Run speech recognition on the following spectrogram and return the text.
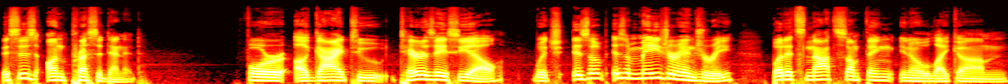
this is unprecedented for a guy to tear his ACL, which is a is a major injury, but it's not something you know like um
